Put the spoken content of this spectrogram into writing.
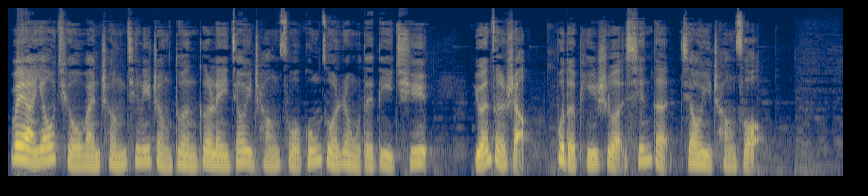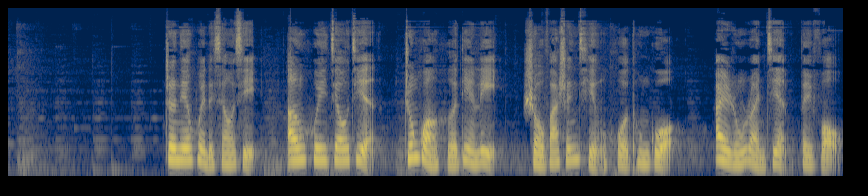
为按要求完成清理整顿各类交易场所工作任务的地区，原则上不得批设新的交易场所。证监会的消息：安徽交建、中广核电力首发申请或通过，爱融软件被否。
